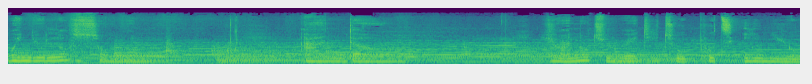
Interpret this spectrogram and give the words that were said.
when you love someone and um, you are not ready to put in your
